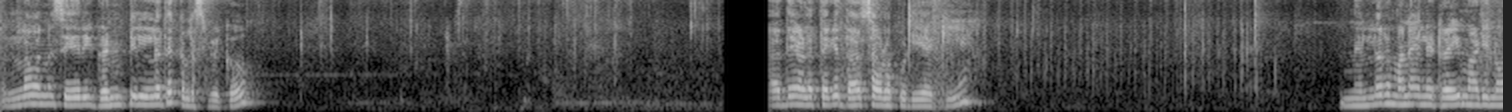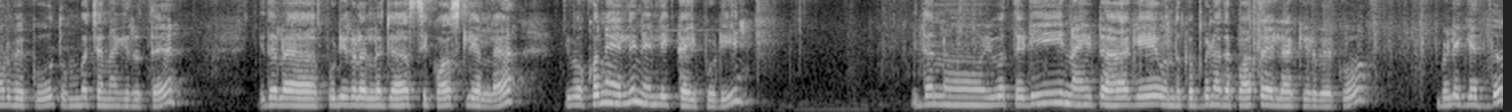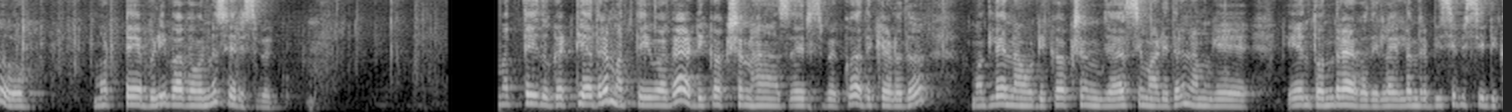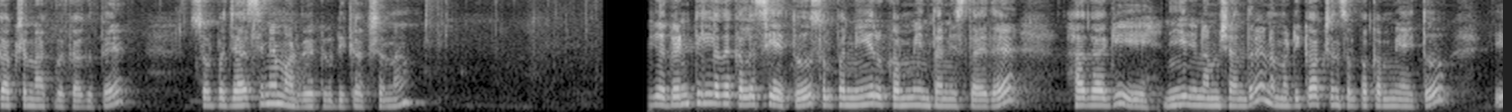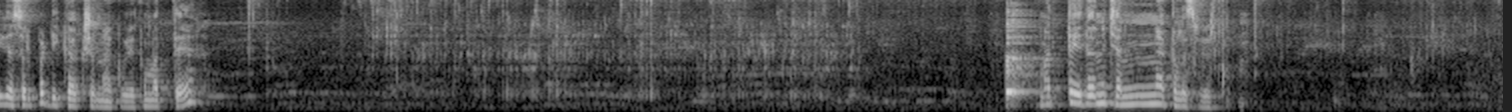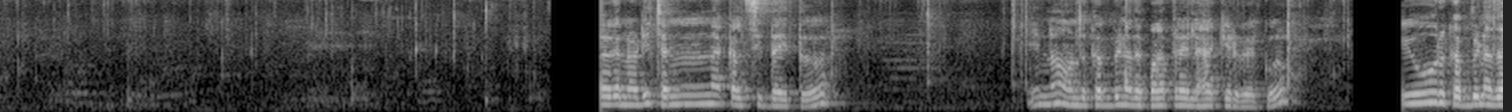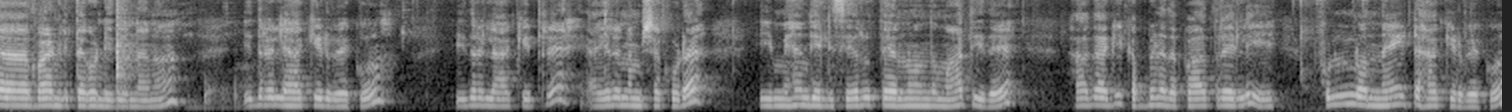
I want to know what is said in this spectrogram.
ಎಲ್ಲವನ್ನು ಸೇರಿ ಗಂಟಿಲ್ಲದೆ ಕಲಿಸ್ಬೇಕು. ಅದೇ ಅಳತೆಗೆ ದಾಸವಾಳ ಪುಡಿ ಹಾಕಿ. ಇನ್ನೆಲ್ಲರೂ ಮನೆಯಲ್ಲಿ ಟ್ರೈ ಮಾಡಿ ನೋಡಬೇಕು, ತುಂಬ ಚೆನ್ನಾಗಿರುತ್ತೆ. ಇದೆಲ್ಲ ಪುಡಿಗಳೆಲ್ಲ ಜಾಸ್ತಿ ಕಾಸ್ಟ್ಲಿ ಅಲ್ಲ. ಇವಾಗ ಕೊನೆಯಲ್ಲಿ ನೆಲ್ಲಿಕಾಯಿ ಪುಡಿ. ಇದನ್ನು ಇವತ್ತಿಡೀ ನೈಟ್ ಹಾಗೆ ಒಂದು ಕಬ್ಬಿಣದ ಪಾತ್ರೆಯಲ್ಲಿ ಹಾಕಿಡಬೇಕು. ಬೆಳಿಗ್ಗೆದ್ದು ಮೊಟ್ಟೆ ಬಿಳಿ ಭಾಗವನ್ನು ಸೇರಿಸಬೇಕು. ಮತ್ತು ಇದು ಗಟ್ಟಿಯಾದರೆ ಮತ್ತೆ ಇವಾಗ ಡಿಕಾಕ್ಷನ್ ಸೇರಿಸಬೇಕು. ಅದಕ್ಕೆ ಹೇಳೋದು, ಮೊದಲೇ ನಾವು ಡಿಕಾಕ್ಷನ್ ಜಾಸ್ತಿ ಮಾಡಿದರೆ ನಮಗೆ ಏನು ತೊಂದರೆ ಆಗೋದಿಲ್ಲ. ಇಲ್ಲಾಂದರೆ ಬಿಸಿ ಬಿಸಿ ಡಿಕಾಕ್ಷನ್ ಹಾಕಬೇಕಾಗುತ್ತೆ. ಸ್ವಲ್ಪ ಜಾಸ್ತಿನೇ ಮಾಡಬೇಕು ಡಿಕಾಕ್ಷನ್ನು ಈಗ ಗಂಟಿಲ್ಲದ ಕಲಸಿ ಆಯಿತು. ಸ್ವಲ್ಪ ನೀರು ಕಮ್ಮಿ ಅಂತ ಅನ್ನಿಸ್ತಾ ಇದೆ. ಹಾಗಾಗಿ ನೀರಿನ ಅಂಶ ಅಂದರೆ ನಮ್ಮ ಡಿಕಾಕ್ಷನ್ ಸ್ವಲ್ಪ ಕಮ್ಮಿ ಆಯಿತು. ಈಗ ಸ್ವಲ್ಪ ಡಿಕಾಕ್ಷನ್ ಹಾಕಬೇಕು ಮತ್ತೆ. ಮತ್ತೆ ಇದನ್ನು ಚೆನ್ನಾಗಿ ಕಲಿಸ್ಬೇಕು. ಇವಾಗ ನೋಡಿ ಚೆನ್ನಾಗಿ ಕಲಸಿದ್ದಾಯಿತು. ಇನ್ನು ಒಂದು ಕಬ್ಬಿಣದ ಪಾತ್ರೆಯಲ್ಲಿ ಹಾಕಿಡಬೇಕು. ಇವರು ಕಬ್ಬಿಣದ ಬಾಣಲಿ ತಗೊಂಡಿದ್ದೀನಿ ನಾನು. ಇದರಲ್ಲಿ ಹಾಕಿಡಬೇಕು. ಇದರಲ್ಲಿ ಹಾಕಿಟ್ರೆ ಐರನ್ ಅಂಶ ಕೂಡ ಈ ಮೆಹಂದಿಯಲ್ಲಿ ಸೇರುತ್ತೆ ಅನ್ನೋ ಒಂದು ಮಾತಿದೆ. ಹಾಗಾಗಿ ಕಬ್ಬಿಣದ ಪಾತ್ರೆಯಲ್ಲಿ ಫುಲ್ ಒಂದು ನೈಟ್ ಹಾಕಿಡಬೇಕು.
